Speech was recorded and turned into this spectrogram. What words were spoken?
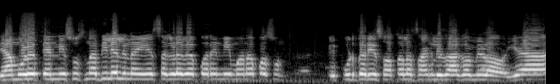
त्यामुळे त्यांनी सूचना दिलेली नाही हे सगळ्या व्यापाऱ्यांनी मनापासून एक कुठतरी स्वतःला चांगली जागा मिळावं या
